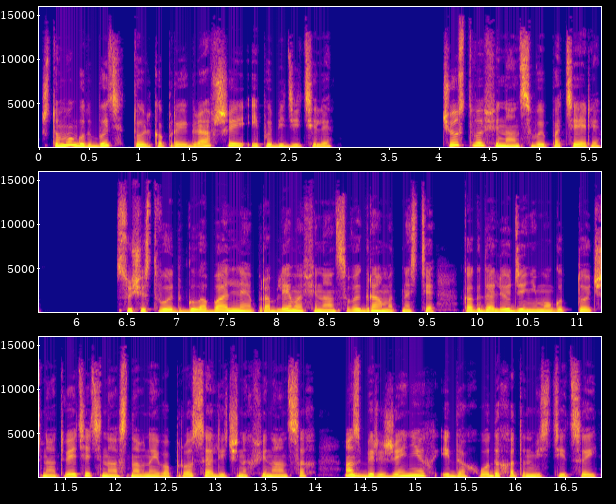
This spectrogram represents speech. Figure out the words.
что могут быть только проигравшие и победители. Чувство финансовой потери. Существует глобальная проблема финансовой грамотности, когда люди не могут точно ответить на основные вопросы о личных финансах, о сбережениях и доходах от инвестиций.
